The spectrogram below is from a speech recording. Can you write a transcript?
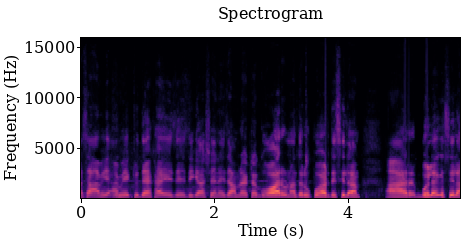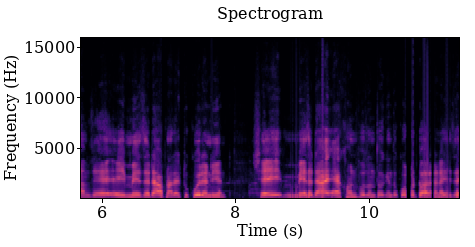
আচ্ছা আমি আমি একটু দেখাই এই যে এদিকে আসেন এই যে আমরা একটা ঘর ওনাদের উপহার দিয়েছিলাম আর বলে গেছিলাম যে এই মেজেটা আপনারা একটু করে নিন সেই মেজেটা এখন পর্যন্ত কিন্তু করতে পারে না এই যে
